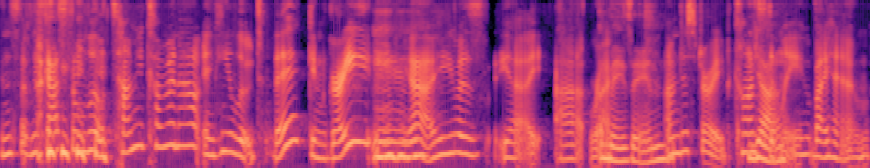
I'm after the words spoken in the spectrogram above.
And so we got some little tummy coming out and he looked thick and great. And mm-hmm. yeah he was yeah uh, amazing. I'm destroyed constantly yeah. by him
